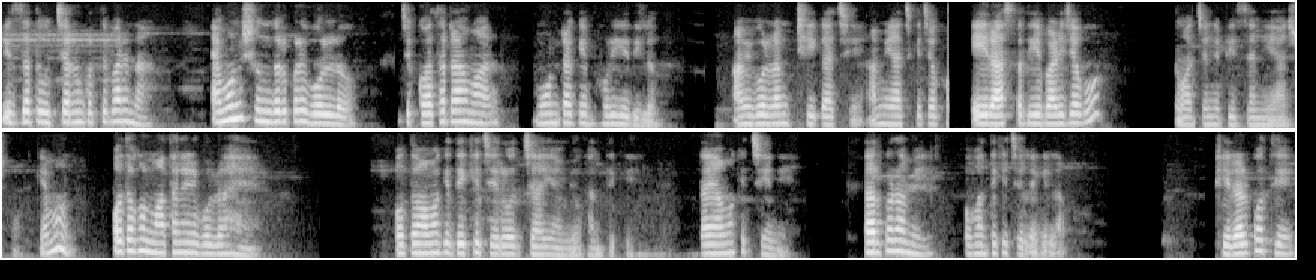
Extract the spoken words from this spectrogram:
পিৎজা তো উচ্চারণ করতে পারে না, এমন সুন্দর করে বলল যে কথাটা আমার মনটাকে ভরিয়ে দিল। আমি বললাম, ঠিক আছে, আমি আজকে যখন এই রাস্তা দিয়ে বাড়ি যাব, তোমার জন্য পিৎজা নিয়ে আসব। কেমন? ও তখন মাথা নেড়ে বলল হ্যাঁ। ও তো আমাকে দেখেছে, রোজ যাই আমি ওখান থেকে। তাই আমাকে চেনে। তারপর আমি ওখান থেকে চলে গেলাম। ফেরার পথে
